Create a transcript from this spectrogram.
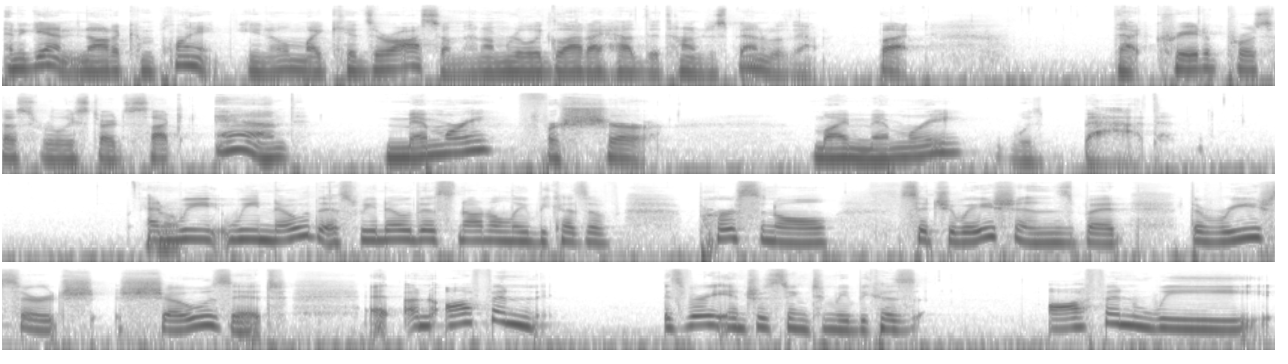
and again, not a complaint. You know, my kids are awesome, and I'm really glad I had the time to spend with them. But that creative process really started to suck, and memory for sure my memory was bad. You and know? we we know this we know this not only because of personal situations but the research shows it and often it's very interesting to me because often we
